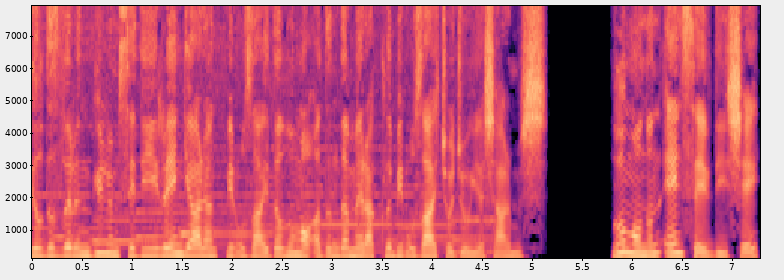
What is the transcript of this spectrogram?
yıldızların gülümsediği rengarenk bir uzayda Lumo adında meraklı bir uzay çocuğu yaşarmış. Lumo'nun en sevdiği şey,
